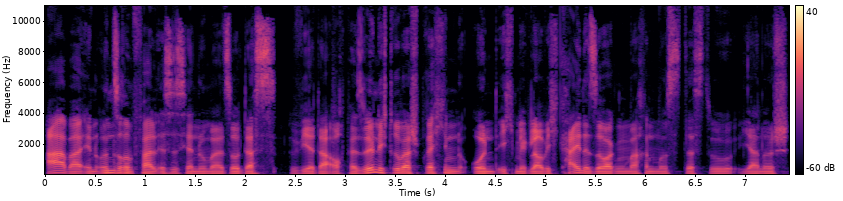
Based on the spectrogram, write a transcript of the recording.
aber in unserem Fall ist es ja nun mal so, dass wir da auch persönlich drüber sprechen und ich mir, glaube ich, keine Sorgen machen muss, dass du, Janusz,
